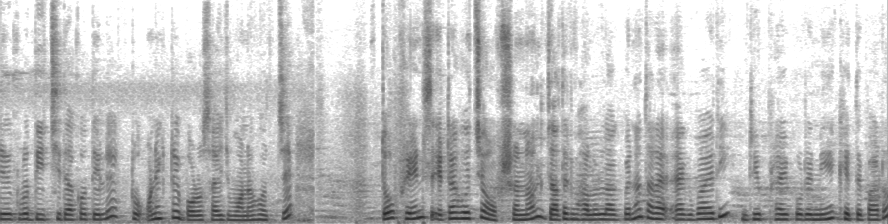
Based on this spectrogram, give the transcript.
যেগুলো দিচ্ছি দেখো তেলে, একটু অনেকটাই বড় সাইজ মনে হচ্ছে। তো ফ্রেন্ডস এটা হচ্ছে অপশনাল যাদের ভালো লাগবে না, তারা একবারই ডিপ ফ্রাই করে নিয়ে খেতে পারো।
